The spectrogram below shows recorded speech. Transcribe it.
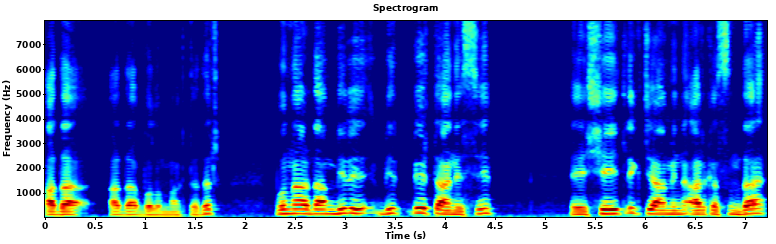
ada ada bulunmaktadır. Bunlardan biri bir, bir tanesi Şehitlik Camii'nin arkasında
